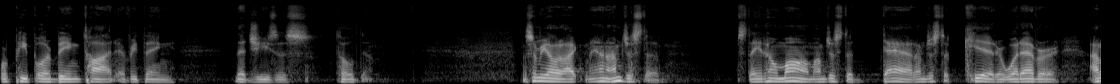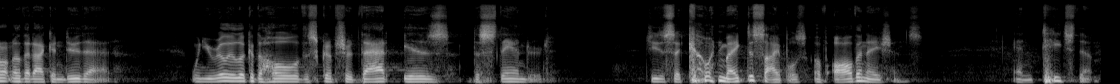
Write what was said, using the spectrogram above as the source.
where people are being taught everything that Jesus told them. And some of y'all are like, man, I'm just a stay at home mom. I'm just a dad. I'm just a kid or whatever. I don't know that I can do that. When you really look at the whole of the scripture, that is the standard. Jesus said, Go and make disciples of all the nations and teach them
